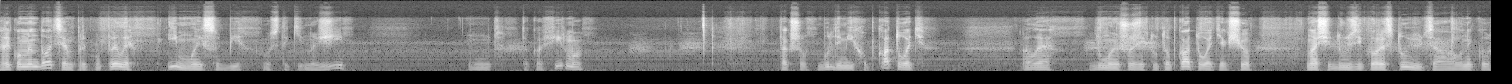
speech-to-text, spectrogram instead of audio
рекомендаціям прикупили і ми собі ось такі ножі. От така фірма. Так що будемо їх обкатувати. Але думаю, що ж їх тут обкатувати, якщо наші друзі користуються, а вони ко-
